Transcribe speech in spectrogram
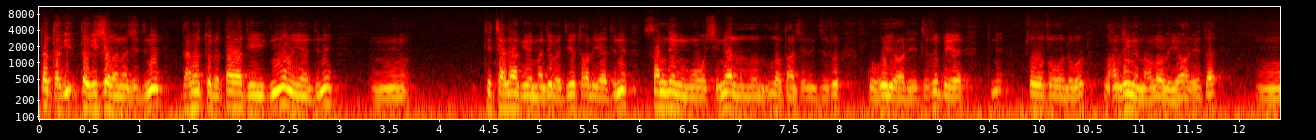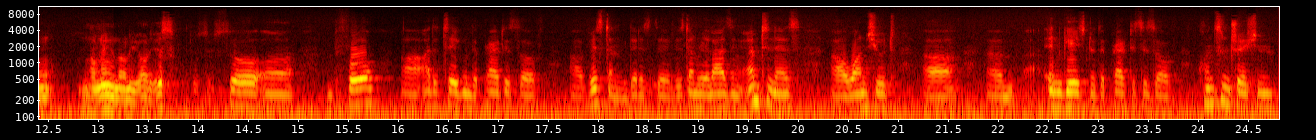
다 다기 다기 시작하는 시즌에 다음에 또 따와 뒤 이걸 해야 되네 음 tī chānyā kī māntī bā tī tōli yā tī samdhīng ngō shīnyā lō tāng shīnyā tī sū gōgō yā rī tī sū bē tsō tsō rō lāmdhīng nā lō lō yā rī tā lāmdhīng nā lō yā rī sī So uh, before uh, undertaking the practice of uh, wisdom, that is the wisdom realizing emptiness, uh, one should uh, um, engage with the practices of concentration,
